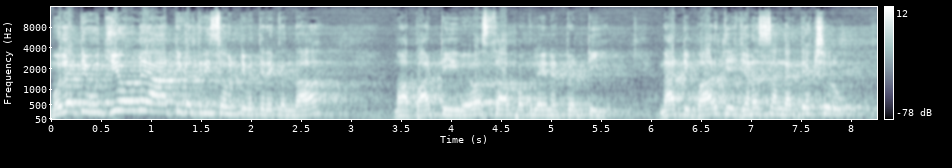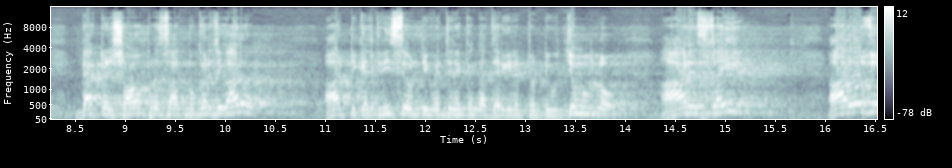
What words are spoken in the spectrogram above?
మొదటి ఉద్యమమే ఆర్టికల్ త్రీ సెవెంటీ వ్యతిరేకంగా. మా పార్టీ వ్యవస్థాపకులైనటువంటి నాటి భారతీయ జనసంఘ అధ్యక్షుడు డాక్టర్ శ్యామప్రసాద్ ముఖర్జీ గారు ఆర్టికల్ త్రీ సెవెంటీకి వ్యతిరేకంగా జరిగినటువంటి ఉద్యమంలో అరెస్ట్ అయి ఆ రోజు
